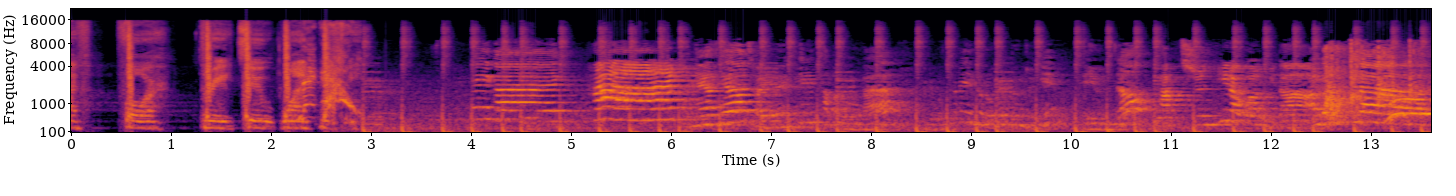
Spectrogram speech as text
Five, four, three, two, one, watch me. Hey guys! Hi! 안녕하세요. 저희는 캐릭터 전문가 그리고 트레이너로 활동 중인 배윤정 박준희라고 합니다. 반갑습니다.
